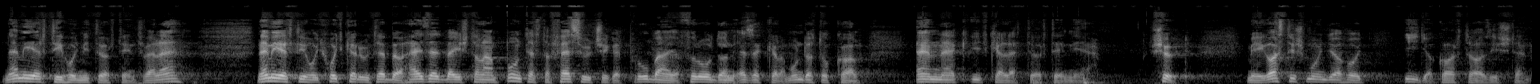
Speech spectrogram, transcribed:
Nem érti, hogy mi történt vele, nem érti, hogy hogy került ebbe a helyzetbe, és talán pont ezt a feszültséget próbálja feloldani ezekkel a mondatokkal, ennek így kellett történnie. Sőt, még azt is mondja, hogy így akarta az Isten.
